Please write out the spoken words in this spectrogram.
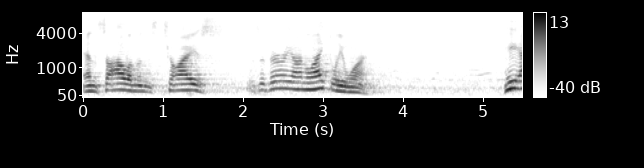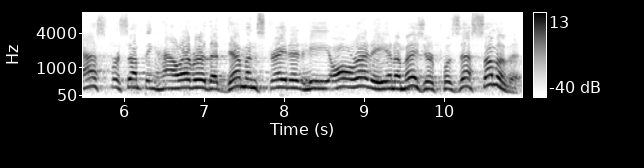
And Solomon's choice was a very unlikely one. He asked for something, however, that demonstrated he already, in a measure, possessed some of it.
